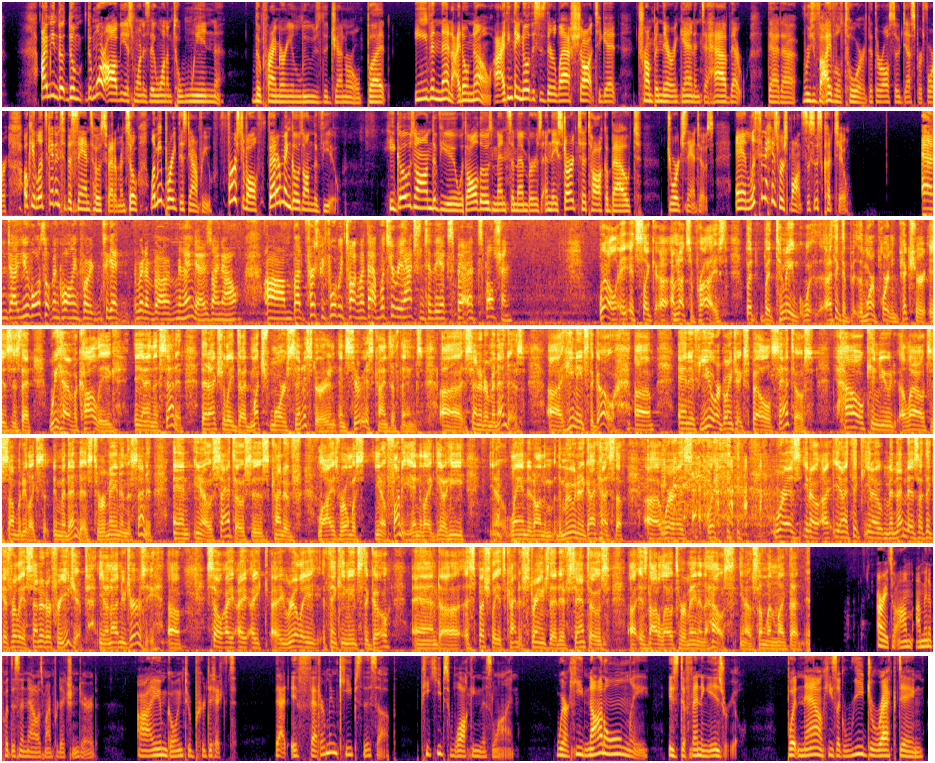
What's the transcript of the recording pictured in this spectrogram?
I mean, the, the, the more obvious one is they want him to win the primary and lose the general. But even then, I don't know. I think they know this is their last shot to get Trump in there again and to have that that uh, revival tour that they're all so desperate for. Okay, let's get into the Santos Fetterman. So let me break this down for you. First of all, Fetterman goes on The View. He goes on The View with all those Mensa members, and they start to talk about George Santos. And listen to his response. This is cut two. And uh, you've also been calling for to get rid of uh, Menendez, I know. Um, but first, before we talk about that, what's your reaction to the expe- expulsion? Well, it's like uh, I'm not surprised, but but to me, I think the the more important picture is is that we have a colleague in, in the Senate that actually did much more sinister and, and serious kinds of things. Uh, Senator Menendez, uh, he needs to go. Um, and if you are going to expel Santos, how can you allow to somebody like Menendez to remain in the Senate? And you know, Santos's kind of lies were almost you know funny and like you know he you know, landed on the, the moon and that kind of stuff. Uh, whereas, whereas, you know, I, you know, I think, you know, Menendez, I think, is really a senator for Egypt, you know, not New Jersey. Uh, so I, I, I, really think he needs to go. And uh, especially, it's kind of strange that if Santos uh, is not allowed to remain in the House, you know, someone like that. All right, so I'm I'm going to put this in now as my prediction, Jared. I am going to predict that if Fetterman keeps this up, he keeps walking this line, where he not only is defending Israel, but now he's like redirecting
